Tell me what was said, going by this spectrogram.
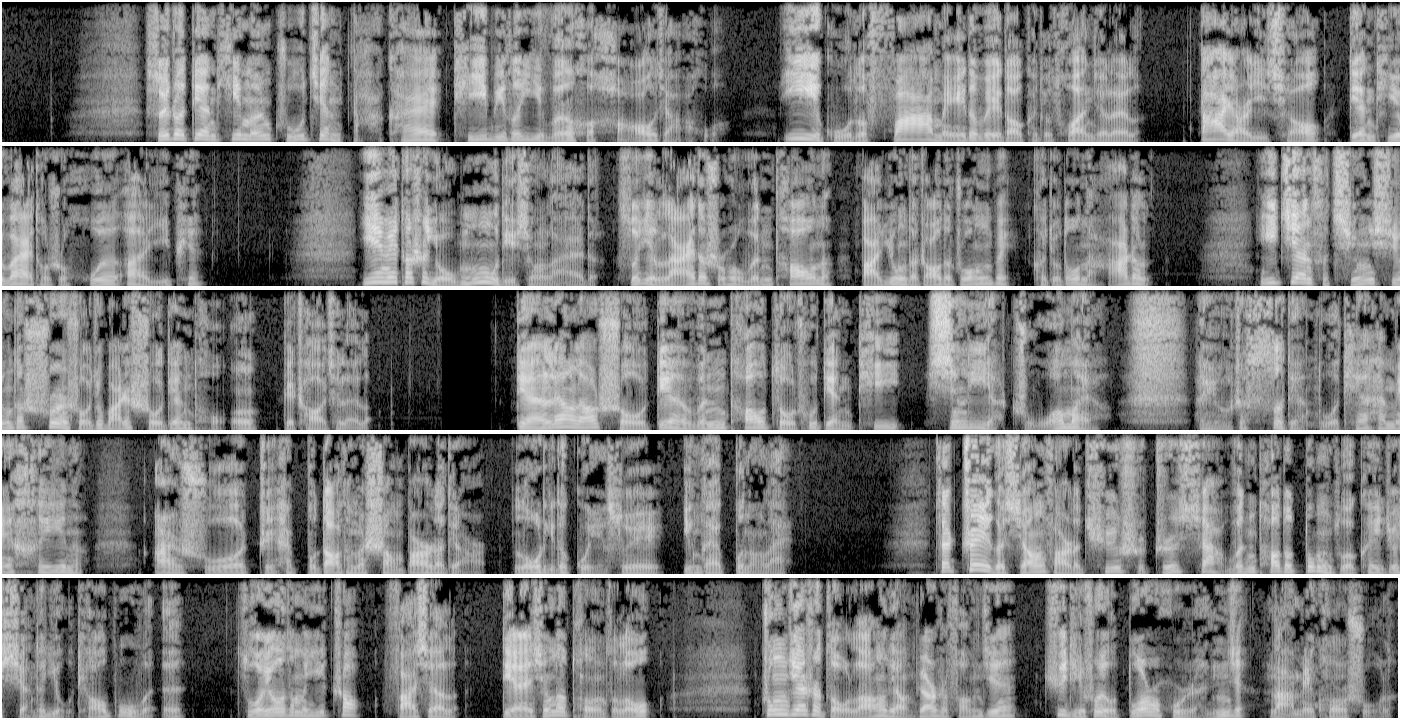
随着电梯门逐渐打开，提鼻子一闻，和好家伙，一股子发霉的味道可就窜进来了。搭眼一瞧，电梯外头是昏暗一片。因为他是有目的性来的，所以来的时候，文涛呢把用得着的装备可就都拿着了。一见此情形，他顺手就把这手电筒给抄起来了，点亮了手电。文涛走出电梯，心里也琢磨呀：“哎呦，这四点多天还没黑呢，按说这还不到他们上班的点儿，楼里的鬼祟应该不能来。”在这个想法的驱使之下，文涛的动作可以就显得有条不紊。左右这么一照，发现了典型的筒子楼，中间是走廊，两边是房间。具体说有多少户人家，那没空数了。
